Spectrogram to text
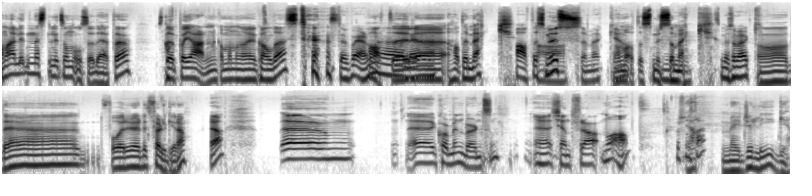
Han er litt, nesten litt sånn OCD-ete. Støv på hjernen, kan man kalle det. Støv på hjernen. Hater, eh, hater møkk. hater smuss. Hater møkk, ja. hater smuss og Mm. Smuss og møkk. Og det får litt følgere. Ehm, uh, Corbin Burnson, eh, kjent fra noe annet. Ja. Major League.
